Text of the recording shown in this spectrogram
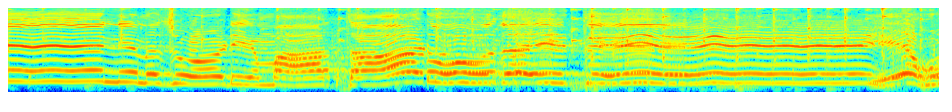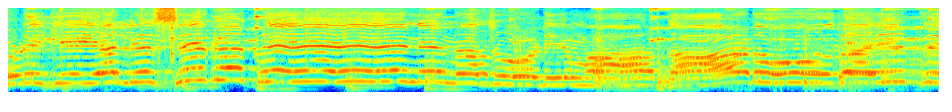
ನಿನ್ನ ಜೋಡಿ ಮಾತಾಡುವುದೈತಿ. ಏ ಹುಡುಗಿಯಲ್ಲಿ ಸಿಗತ್ತೆ ನಿನ್ನ ಜೋಡಿ ಮಾತಾಡುವುದೈತಿ.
